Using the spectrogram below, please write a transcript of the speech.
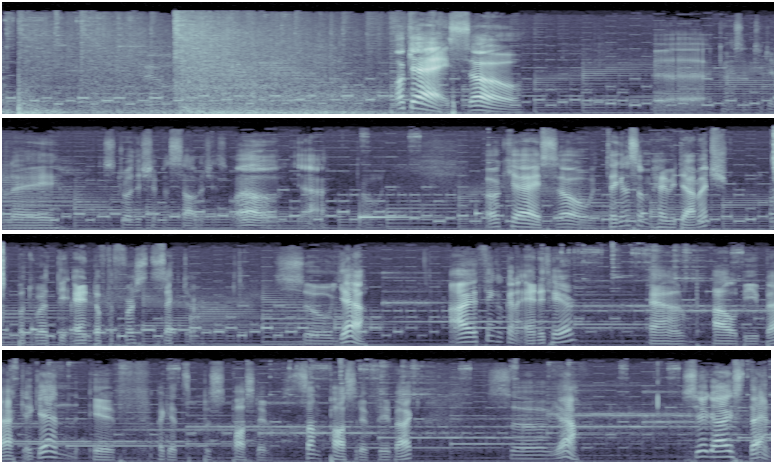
Okay, so... Uh, give us into delay. Destroy the ship and salvage it. Well, yeah. Okay, so taking some heavy damage, but we're at the end of the first sector. So yeah, I think I'm gonna end it here, and I'll be back again if I get positive, some positive feedback. So yeah, see you guys then.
